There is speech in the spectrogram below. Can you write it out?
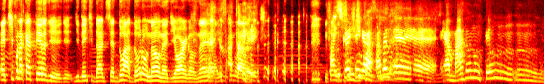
É tipo na carteira de, de, de, identidade, se é doador ou não, né? De órgãos, né? É, exatamente. Faz o que eu achei engraçado é, é, a Marvel não ter um, um,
